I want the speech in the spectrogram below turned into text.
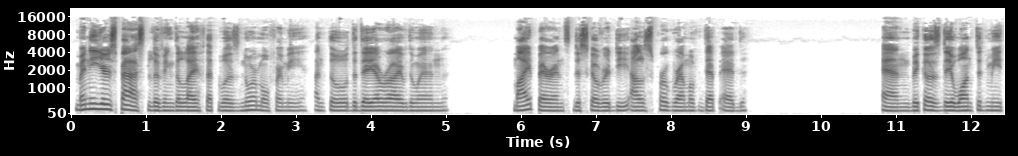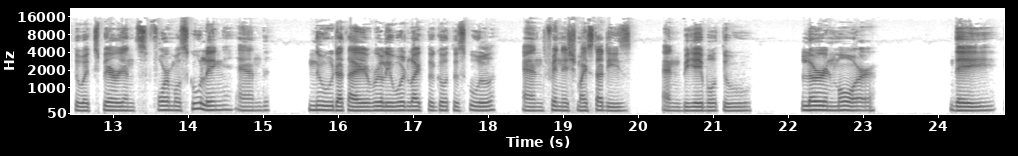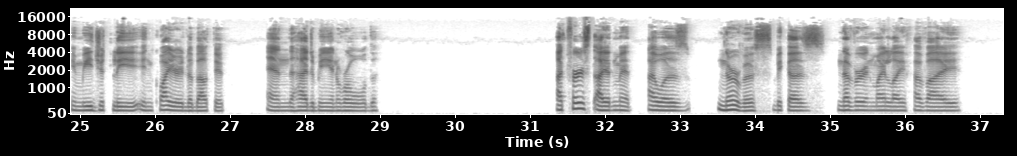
Many years passed living the life that was normal for me until the day arrived when my parents discovered the ALS program of DepEd. And because they wanted me to experience formal schooling and knew that I really would like to go to school and finish my studies and be able to learn more, they immediately inquired about it and had me enrolled. At first, I admit I was nervous because never in my life have I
